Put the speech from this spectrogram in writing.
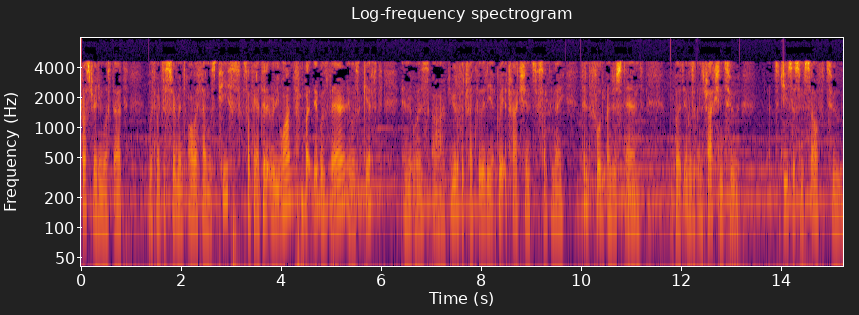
frustrating was that with my discernment, all I found was peace, something I didn't really want, but it was there, it was a gift, and it was uh, beautiful tranquility, a great attraction to something I didn't fully understand, but it was an attraction to, to Jesus Himself, to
